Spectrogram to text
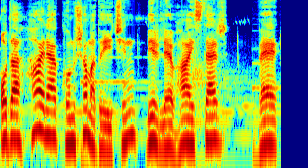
O da hala konuşamadığı için bir levha ister ve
